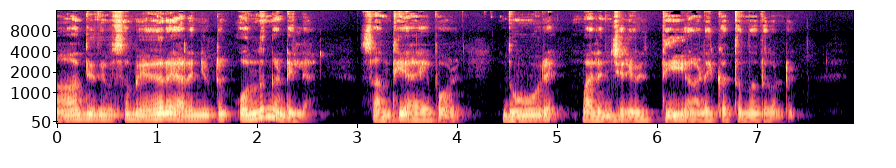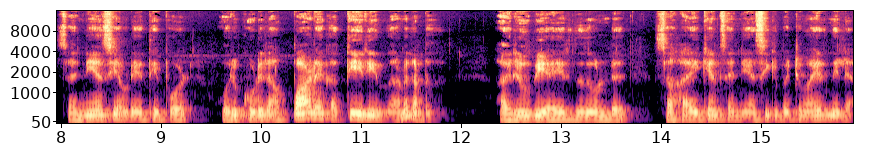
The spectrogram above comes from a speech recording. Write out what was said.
ആദ്യ ദിവസം ഏറെ അലഞ്ഞിട്ടും ഒന്നും കണ്ടില്ല. സന്ധ്യയായപ്പോൾ ദൂരെ മലഞ്ചെരുവിൽ തീ ആളിക്കത്തുന്നത് കണ്ടു. സന്യാസി അവിടെ എത്തിയപ്പോൾ ഒരു കുടിൽ അപ്പാടെ കത്തിയിരിക്കുന്നതാണ് കണ്ടത്. അരൂപിയായിരുന്നതുകൊണ്ട് സഹായിക്കാൻ സന്യാസിക്ക് പറ്റുമായിരുന്നില്ല.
